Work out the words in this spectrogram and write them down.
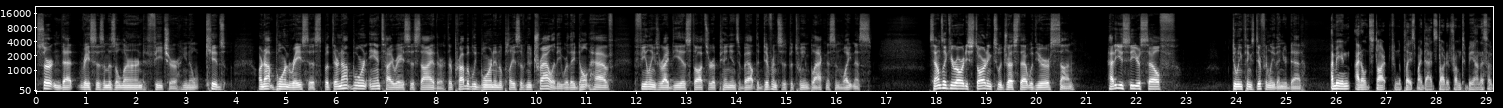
certain that racism is a learned feature. You know, kids are not born racist, but they're not born anti racist either. They're probably born in a place of neutrality where they don't have feelings or ideas, thoughts or opinions about the differences between blackness and whiteness. Sounds like you're already starting to address that with your son. How do you see yourself doing things differently than your dad? I mean, I don't start from the place my dad started from, to be honest. A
